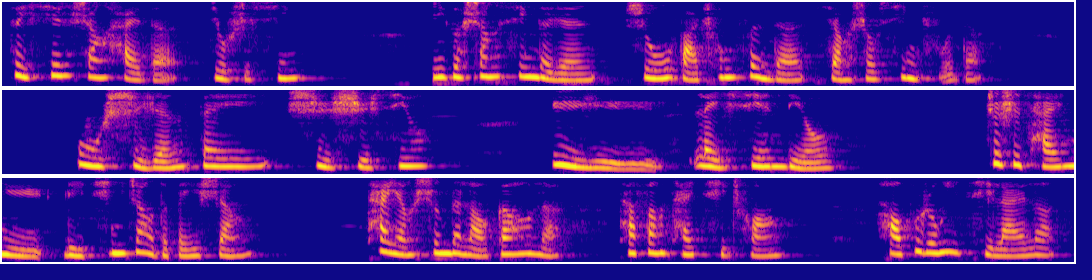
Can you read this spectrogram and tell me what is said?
最先伤害的就是心。一个伤心的人是无法充分的享受幸福的。物是人非事事休，欲语泪先流。这是才女李清照的悲伤。太阳升得老高了，她方才起床，好不容易起来了，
